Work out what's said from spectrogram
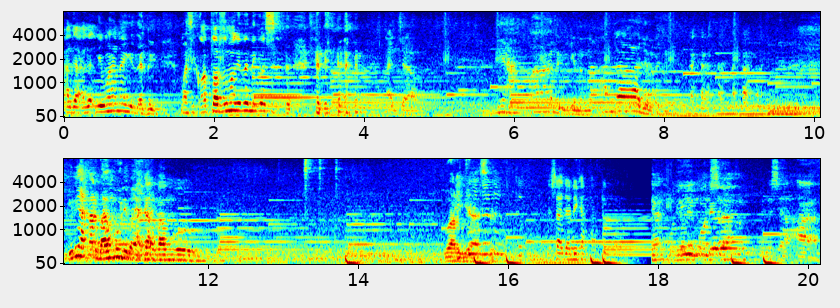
agak-agak gimana kita nih. Masih kotor semua kita nih Gus. Jadi kacau. Ini apa nih gini ada aja lagi. Ini akar bambu nih Pak. ya? akar bambu Luar biasa. saya jadikan patung Indonesia modern. Indonesia Art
